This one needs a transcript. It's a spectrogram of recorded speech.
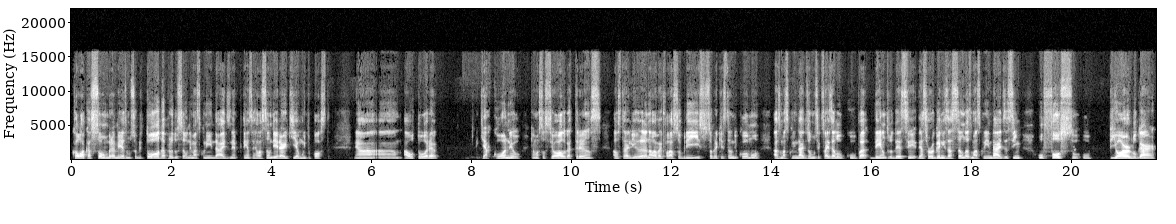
coloca sombra mesmo sobre toda a produção de masculinidades, né? Porque tem essa relação de hierarquia muito posta. Né, a, a, a autora, que é a Connell, que é uma socióloga trans australiana, ela vai falar sobre isso, sobre a questão de como as masculinidades homossexuais ela ocupa dentro desse, dessa organização das masculinidades assim o fosso, o pior lugar,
